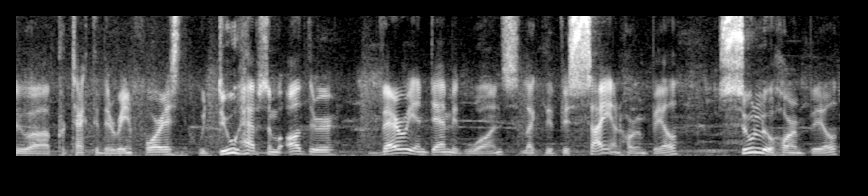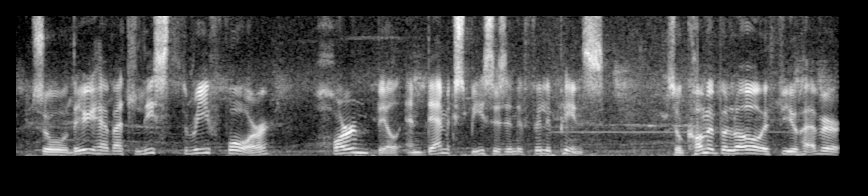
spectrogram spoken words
to uh, protecting the rainforest. We do have some other very endemic ones, like the Visayan hornbill, Sulu hornbill. So there you have at least three, four hornbill endemic species in the Philippines. So comment below if you ever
